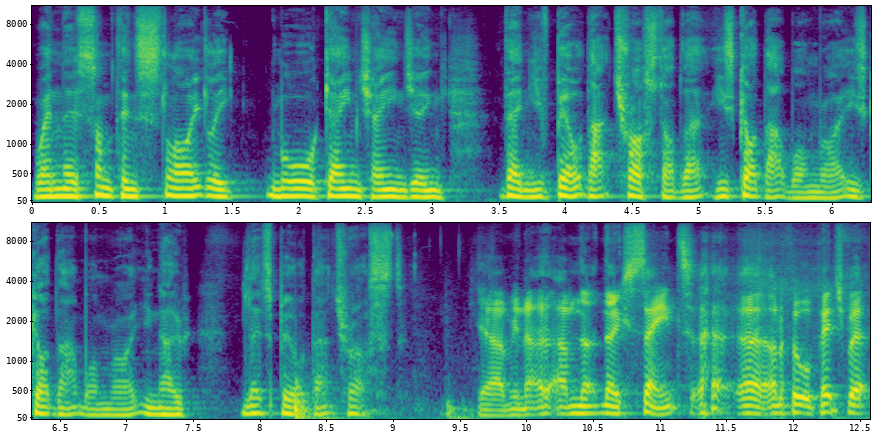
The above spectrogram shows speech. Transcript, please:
when there's something slightly more game changing, then you've built that trust up. That he's got that one right. He's got that one right. You know, let's build that trust. Yeah, I mean, I, am not no saint uh, on a football pitch, but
